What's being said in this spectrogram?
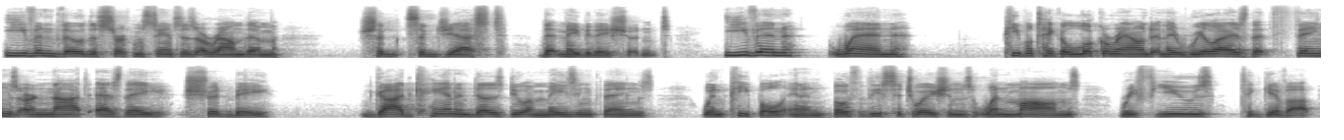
even though the circumstances around them suggest that maybe they shouldn't. Even when people take a look around and they realize that things are not as they should be, God can and does do amazing things when people, and in both of these situations, when moms refuse to give up.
